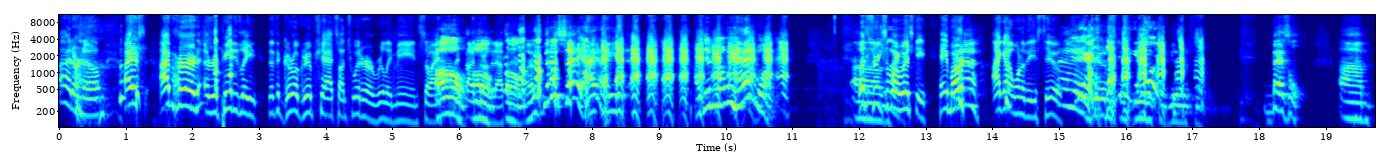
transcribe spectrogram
I don't know. I just I've heard repeatedly that the girl group chats on Twitter are really mean. So I, oh, I oh, oh, I was gonna say I, I, I didn't know we had one. Let's drink some more whiskey. Hey, Mark, yeah. I got one of these too. Hey, beautiful, beautiful, beautiful. Bezel. Um,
